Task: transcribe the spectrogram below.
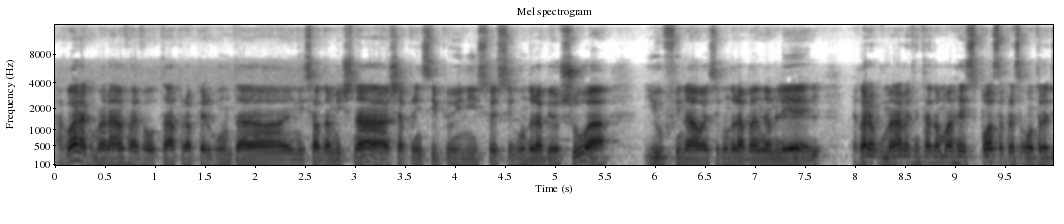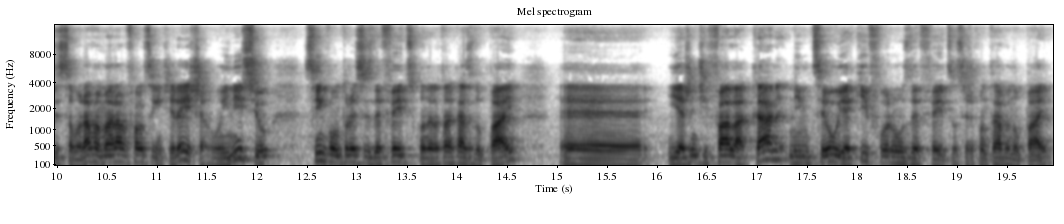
Agora a Gemara vai voltar para a pergunta inicial da Mishnah. Acha a princípio o início é segundo Rabi Yoshua e o final é segundo Rabban Gamliel. Agora a Gemara vai tentar dar uma resposta para essa contradição. Rava Marava fala o seguinte: Reisha, o início se encontrou esses defeitos quando ela está na casa do pai. É, e a gente fala Kan Nimtseu, e aqui foram os defeitos, ou seja, estava no pai.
